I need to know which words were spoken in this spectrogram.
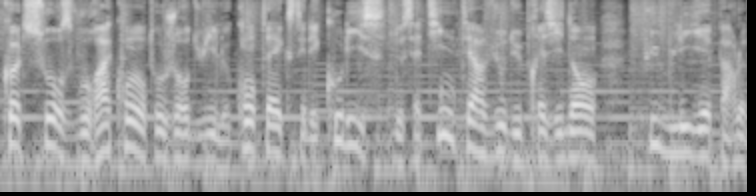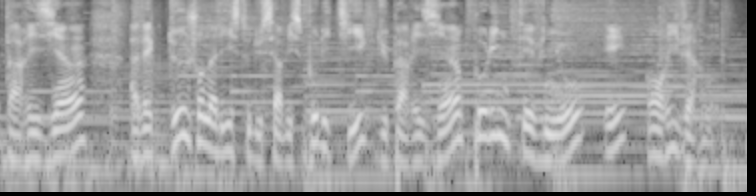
Code Source vous raconte aujourd'hui le contexte et les coulisses de cette interview du président publiée par le Parisien avec deux journalistes du service politique du Parisien, Pauline Thévenot et Henri Vernet.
